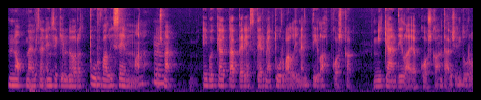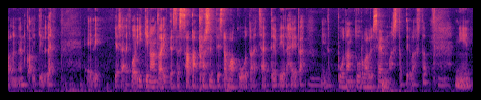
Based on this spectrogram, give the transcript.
No, mä yritän ensinnäkin luoda turvallisemman. Mm. Jos mä ei voi käyttää periaatteessa termiä turvallinen tila, koska mikään tila ei ole koskaan täysin turvallinen kaikille. Eli, ja sä et voi ikinä antaa itsestä sataprosenttista vakuuta, että sä et tee virheitä, mm. niin puhutaan turvallisemmasta tilasta. Mm. Niin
